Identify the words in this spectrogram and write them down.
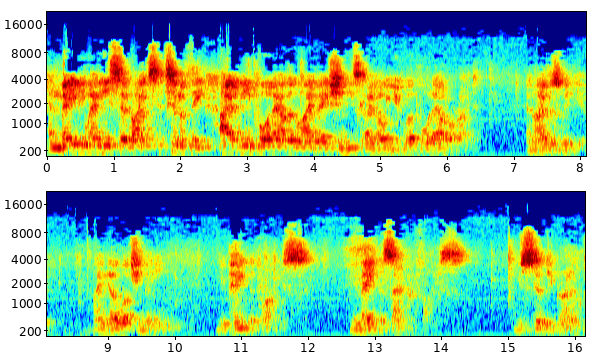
And maybe when he said, writes to Timothy, I have been poured out of the libation, he's going, Oh, you were poured out all right. And I was with you. I know what you mean. You paid the price. You made the sacrifice. You stood your ground.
